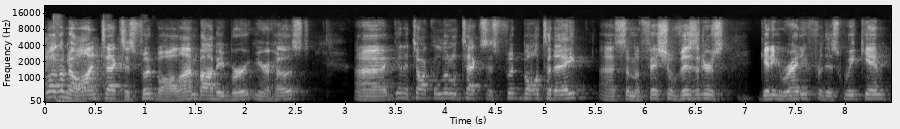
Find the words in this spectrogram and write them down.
Welcome to On Texas Football. I'm Bobby Burton, your host. Uh, going to talk a little Texas football today. Uh, some official visitors getting ready for this weekend.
